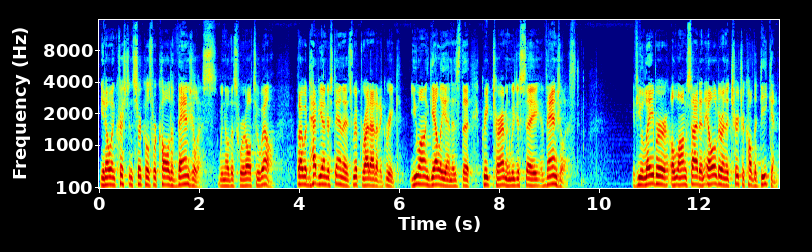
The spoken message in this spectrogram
You know, in Christian circles, we're called evangelists. We know this word all too well. But I would have you understand that it's ripped right out of the Greek. Euangelion is the Greek term, and we just say evangelist. If you labor alongside an elder in the church, you're called a deacon.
